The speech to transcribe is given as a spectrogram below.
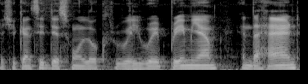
As you can see this one looks really really premium in the hand.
